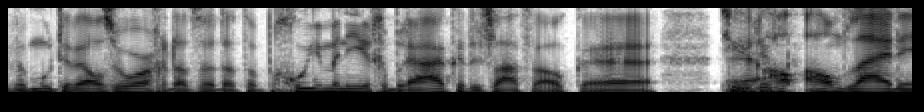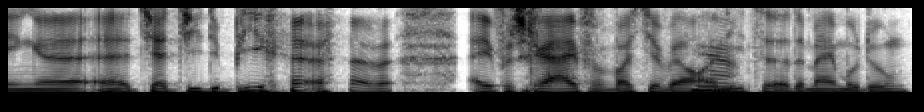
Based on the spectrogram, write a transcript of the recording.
We moeten wel zorgen dat we dat op een goede manier gebruiken. Dus laten we ook uh, uh, handleiding, uh, ChatGDP even schrijven wat je wel Ja. en niet uh, ermee moet doen.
